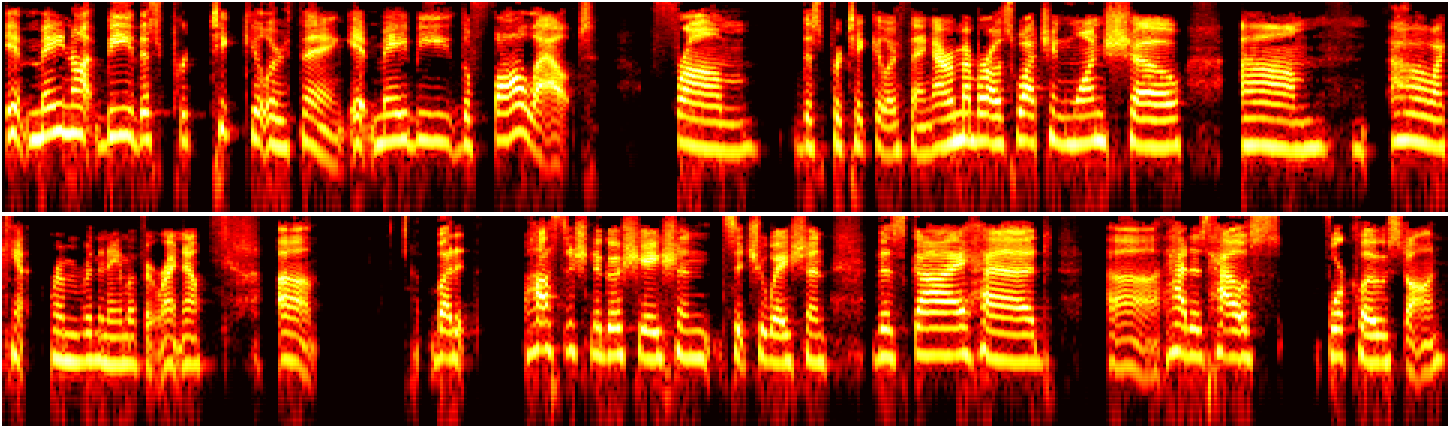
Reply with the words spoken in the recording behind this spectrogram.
It may not be this particular thing. It may be the fallout from this particular thing. I remember i was watching one show um oh i can't remember the name of it right now um but it, hostage negotiation situation. This guy had uh had his house foreclosed on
